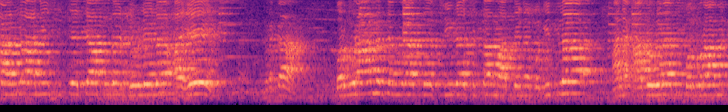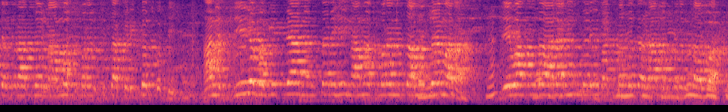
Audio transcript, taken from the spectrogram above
आणलं आणि सीतेच्या पुढे ठेवलेलं आहे. बरं का? परशुरामचंद्राचं शिर सीता मातेनं बघितलं आणि अगोदरच परशुरामचंद्राचं नामस्मरण सीता करीतच होती. आणि शिर बघितल्यानंतरही नामस्मरण चालूच आहे महाराज. देवा आल्यानंतर आल्यानंतरही भक्ताचं नामस्मरण चालू असतं.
